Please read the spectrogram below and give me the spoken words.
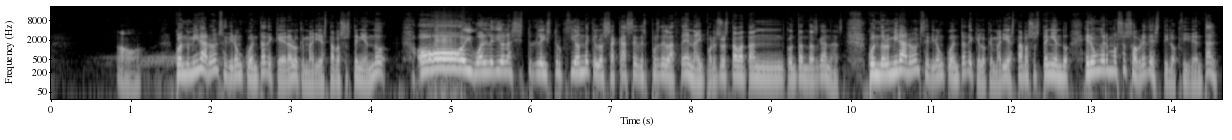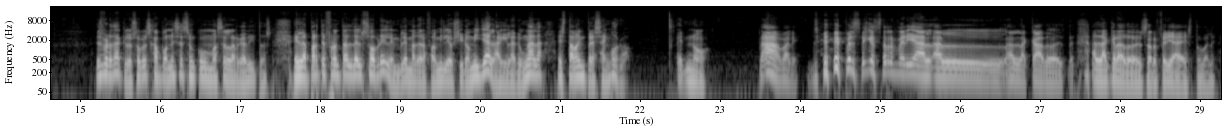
Oh. Cuando miraron, se dieron cuenta de que era lo que María estaba sosteniendo. ¡Oh! Igual le dio la, instrucción de que lo sacase después de la cena y por eso estaba tan con tantas ganas. Cuando lo miraron, se dieron cuenta de que lo que María estaba sosteniendo era un hermoso sobre de estilo occidental. Es verdad que los sobres japoneses son como más alargaditos. En la parte frontal del sobre, el emblema de la familia Oshiromiya, el águila de un ala, estaba impresa en oro. Eh, no. Ah, vale. Pensé que se refería al, al, lacado, este, al lacrado, se refería a esto, vale.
